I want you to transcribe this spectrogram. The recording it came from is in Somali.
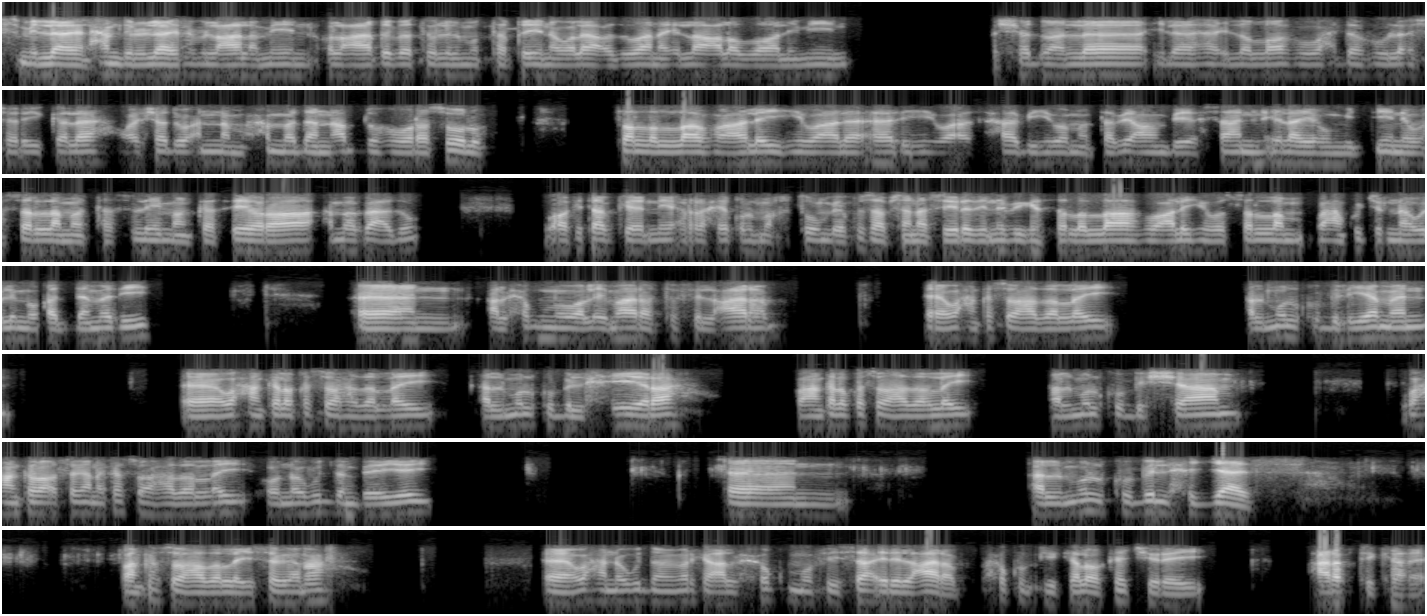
بسم الله الحمد لله رب العالمين والعاقبة للمتقين ولا عدوان إلا على الظالمين أشهد أن لا إله إلا الله وحده لا شريك له وأشهد أن محمدا عبده ورسوله صلى الله عليه وعلى آله وأصحابه ومن تبعهم بإحسان إلى يوم الدين وسلم تسليما كثيرا أما بعد waa kitaabkeenii alraxiiq almakhtuum ee ku saabsanaa siiradii nebiga sala allahu alayhi wasalam waxaan ku jirnaa weli muqadamadii alxukmu walimaaratu fi lcarab waxaan ka soo hadalay almulku bilyemen. Waxaan kaloo ka soo hadalay almulku bilxiira. Waxaan kaloo ka soo hadalay almulku bisham waxaan kaloo isagana ka soo hadalay oo noogu dambeeyey almulku bilxijaaz baan ka soo hadalay isagana waxaa noogu dambeey marka alxukmu fi saa'ir alcarab xukunkii kale oo ka jiray carabti kale.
